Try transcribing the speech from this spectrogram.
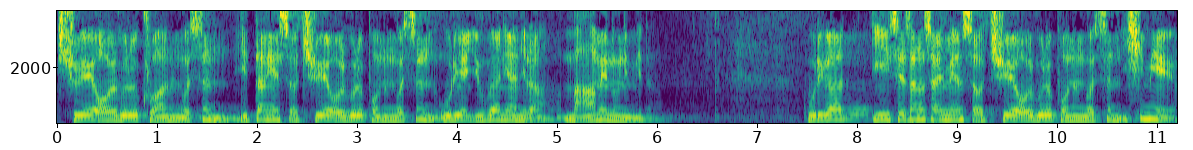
주의 얼굴을 구하는 것은 이 땅에서 주의 얼굴을 보는 것은 우리의 육안이 아니라 마음의 눈입니다. 우리가 이 세상을 살면서 주의 얼굴을 보는 것은 힘이에요.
